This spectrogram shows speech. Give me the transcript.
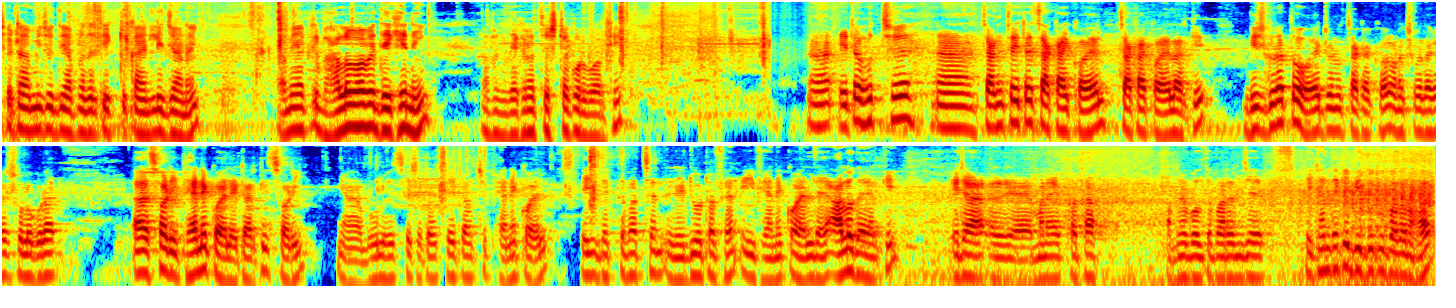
সেটা আমি যদি আপনাদেরকে একটু কাইন্ডলি জানাই। আমি একটু ভালোভাবে দেখে নিই। আপনাদের দেখানোর চেষ্টা করব আর কি। এটা হচ্ছে চাংচাইটা চাকায় কয়েল, চাকা কয়েল আর কি। বিশ ঘোড়া তো, এর জন্য চাকা কয়েল। অনেক সময় দেখা যায় ষোলো ঘোড়া সরি ফ্যানে কয়েল এটা আর কি সরি ভুল হয়েছে, সেটা হচ্ছে, এটা হচ্ছে ফ্যানে কয়েল। এই দেখতে পাচ্ছেন রেডিওটার ফ্যান এই ফ্যানে কয়েল দেয়, আলো দেয় আর কি। এটা মানে এক কথা, আপনি বলতে পারেন যে, এখান থেকে বিদ্যুৎ উৎপাদন হয়।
